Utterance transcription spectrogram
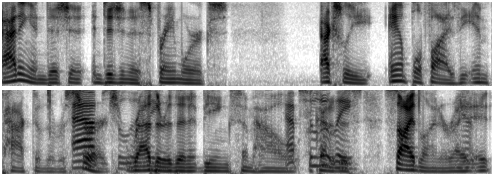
adding indig- indigenous frameworks actually amplifies the impact of the research Absolutely. rather than it being somehow Absolutely. kind of this sideliner, right? Yeah. It,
